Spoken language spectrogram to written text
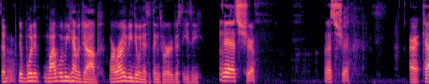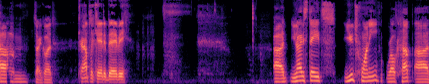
The, the would why would we have a job, or why would we be doing this if things were just easy? Yeah, that's true. That's true. All right. Cap- Um, sorry. Go ahead. Complicated, baby. Uh, United States U20 World Cup. Uh,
